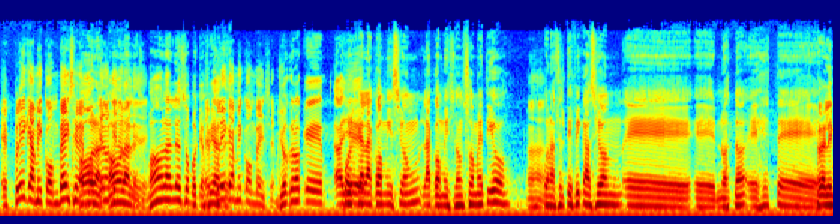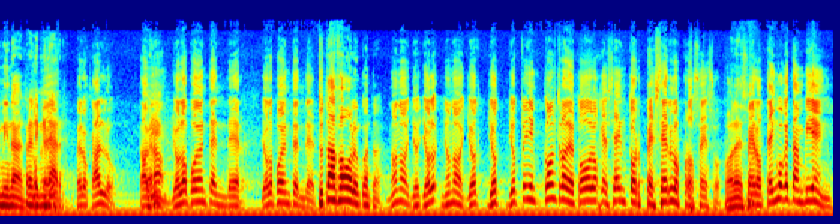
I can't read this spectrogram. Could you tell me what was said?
explícame y convénceme Vamos a por qué hablar, no tiene de eso. validez. Vamos a hablar de eso porque fíjate. Explícame y convénceme. Yo creo que ayer. Porque la comisión, la comisión sometió Ajá. una certificación, eh, eh, no, no, es este preliminar. preliminar. Pero Carlos, está Bueno. bien, yo lo puedo entender, yo lo puedo entender. ¿Tú estás a favor o en contra? No, no, yo, yo, lo- yo no, yo, yo, yo estoy en contra de todo lo que sea entorpecer los procesos. Por eso. Pero tengo que también,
